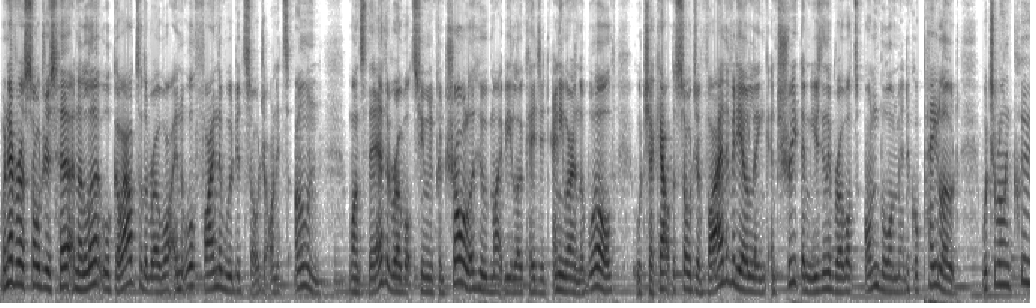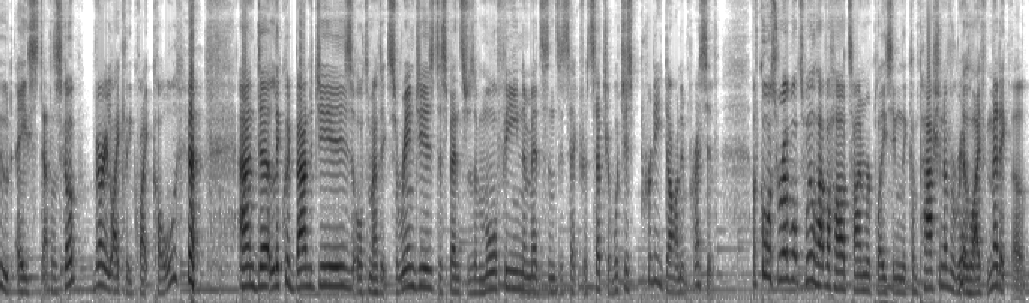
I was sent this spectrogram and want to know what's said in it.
Whenever a soldier is hurt, an alert will go out to the robot and it will find the wounded soldier on its own. Once there, the robot's human controller, who might be located anywhere in the world, will check out the soldier via the video link and treat them using the robot's onboard medical payload, which will include a stethoscope, very likely quite cold, and uh, liquid bandages, automatic syringes, dispensers of morphine and medicines, etc., etc., which is pretty darn impressive. Of course, robots will have a hard time replacing the compassion of a real life medic, though.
